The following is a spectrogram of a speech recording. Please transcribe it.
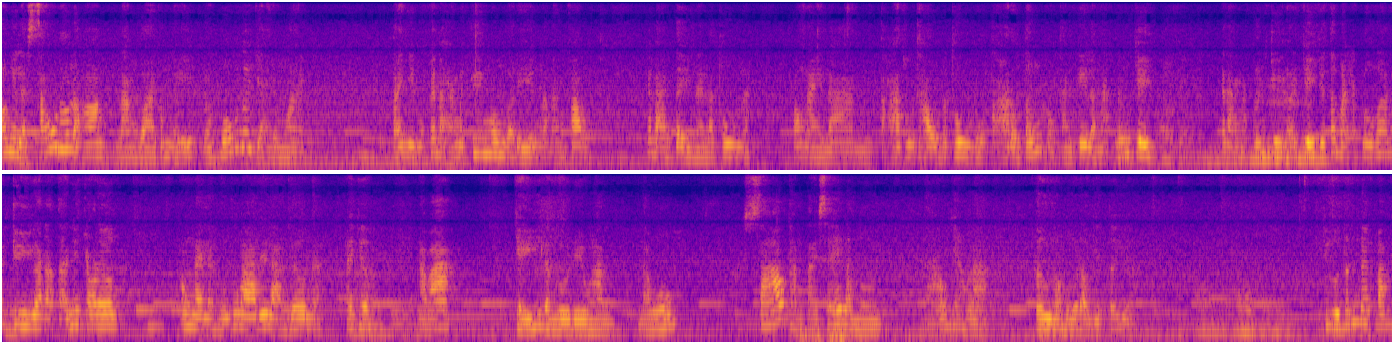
có nghĩa là sáu đứa là on làm hoài không nghỉ rồi bốn đứa chạy ra ngoài. Tại vì một cái bạn mà chuyên môn gọi điện là bạn phong. Cái bạn tiền này là thu nè con này là tạ thu thâu nó thu đồ tạ đồ tấn còn thằng kia là mặt đứng chi. Cái thằng mặt đứng chi là nó chi cho tới mặt luôn á nó chi ra là tại nó cho đơn. Ông này là người thứ ba để làm đơn nè thấy chưa? Là ba. Chị là người điều hành là bốn. Sáu thằng tài xế là 10 đảo nhau là từ hôm bữa đầu dịch tới giờ. Chưa tính bếp bánh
